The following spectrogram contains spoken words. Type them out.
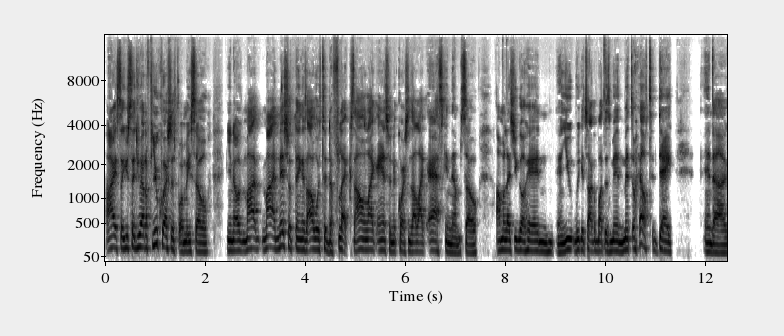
All right. So you said you had a few questions for me. So, you know, my my initial thing is always to deflect. 'cause I don't like answering the questions. I like asking them. So I'm gonna let you go ahead and, and you we can talk about this man mental health today. And uh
